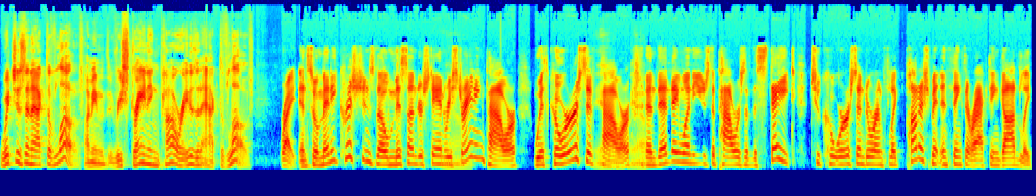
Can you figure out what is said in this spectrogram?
which is an act of love. I mean, restraining power is an act of love. Right. And so many Christians, though, misunderstand yeah. restraining power with coercive yeah, power. Yeah. And then they want to use the powers of the state to coerce and or inflict punishment and think they're acting godly.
